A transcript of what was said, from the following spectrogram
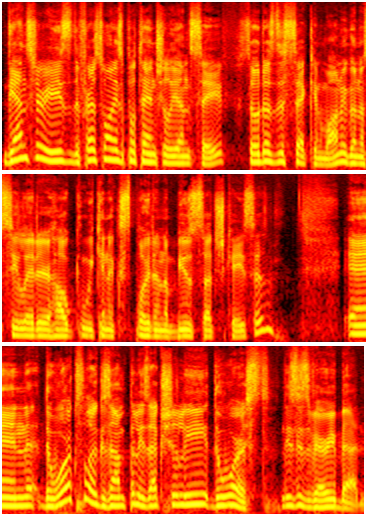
the answer is the first one is potentially unsafe. So does the second one. We're going to see later how we can exploit and abuse such cases. And the workflow example is actually the worst. This is very bad.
